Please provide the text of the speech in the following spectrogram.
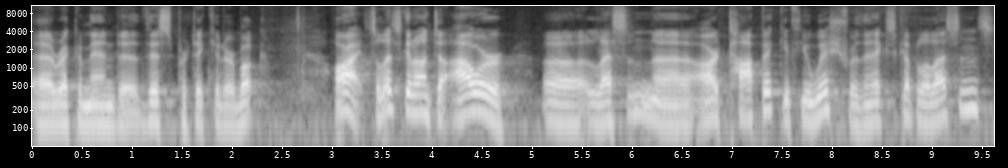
uh, recommend uh, this particular book. All right, so let's get on to our lesson, our topic, if you wish, for the next couple of lessons.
